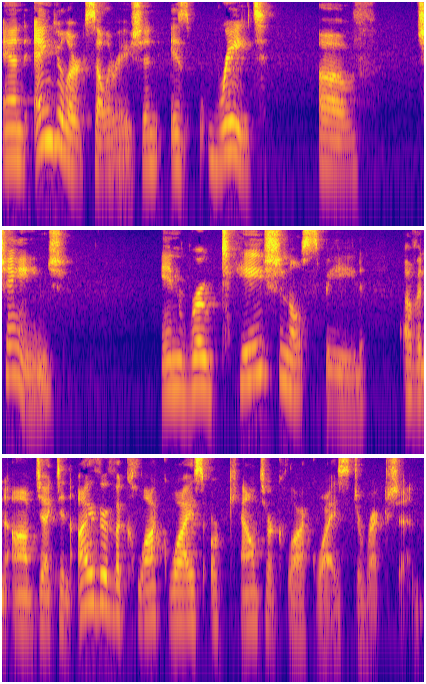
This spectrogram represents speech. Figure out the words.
And angular acceleration is rate of change in rotational speed of an object in either the clockwise or counterclockwise direction.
